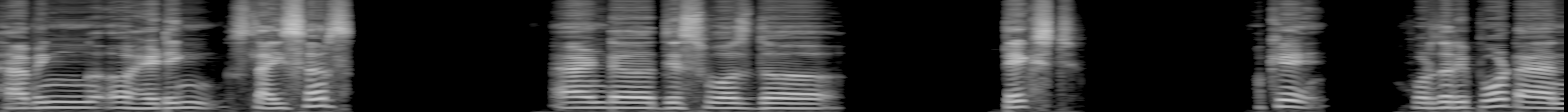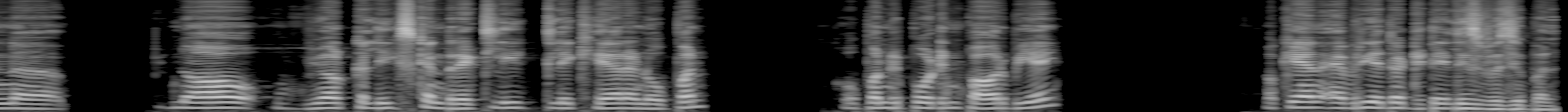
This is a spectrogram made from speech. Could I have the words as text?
having a heading slicers and uh, this was the text okay for the report and uh, now your colleagues can directly click here and open open report in Power BI okay and every other detail is visible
